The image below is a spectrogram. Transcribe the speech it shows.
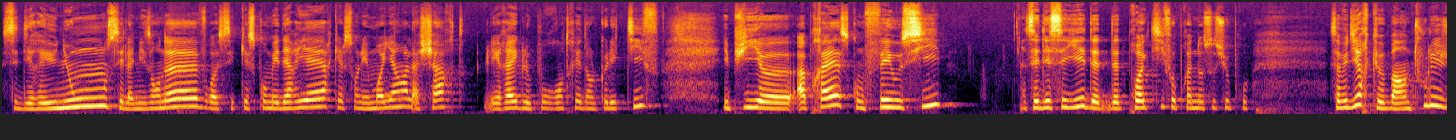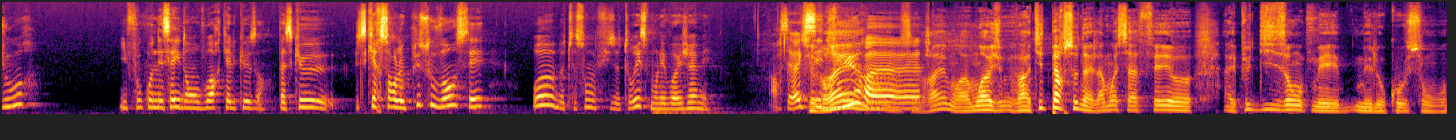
c'est des réunions, c'est la mise en œuvre, c'est qu'est-ce qu'on met derrière, quels sont les moyens, la charte, les règles pour rentrer dans le collectif. Et puis après, ce qu'on fait aussi, c'est d'essayer d'être proactif auprès de nos sociopros. Ça veut dire que ben, tous les jours, il faut qu'on essaye d'en voir quelques-uns. Parce que ce qui ressort le plus souvent, c'est Oh, de toute façon, les fils de tourisme, on les voit jamais. Alors c'est vrai que c'est dur. Hein, euh. C'est vrai, moi, moi je, à titre personnel, hein, moi ça fait euh, plus de 10 ans que mes, mes locaux sont,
